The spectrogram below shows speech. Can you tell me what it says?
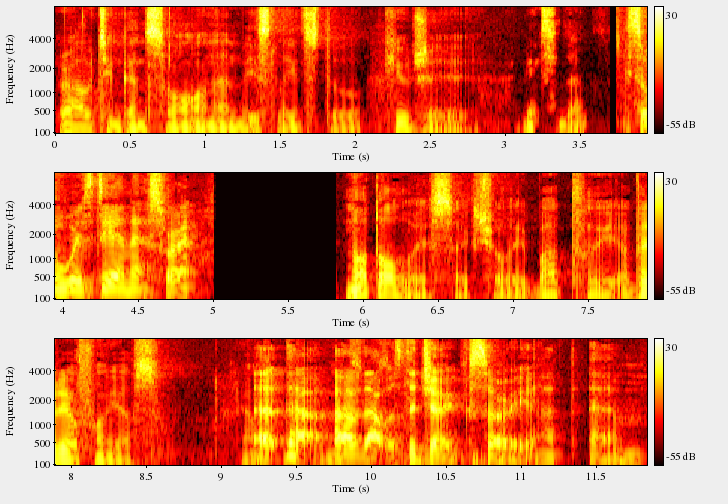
routing and so on, and this leads to huge uh, incidents. It's always DNS, right? Not always, actually, but uh, very often, yes. Yeah. Uh, that uh, that was the joke. Sorry. Um,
